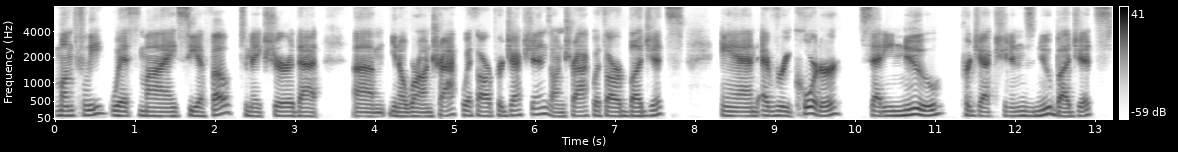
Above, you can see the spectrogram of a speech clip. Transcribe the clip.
monthly with my CFO to make sure that um, you know we're on track with our projections, on track with our budgets, and every quarter setting new projections, new budgets,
